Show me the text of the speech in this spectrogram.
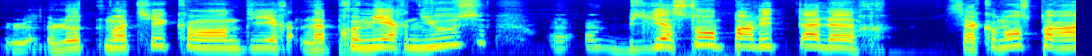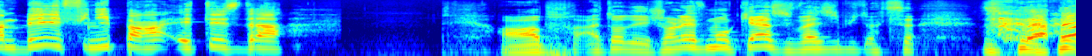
L'autre moitié, comment dire La première news, on, on- Bigaston en parlait tout à l'heure. Ça commence par un B et finit par un Etesda. Ah, pff, attendez, j'enlève mon casque. Vas-y, putain.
